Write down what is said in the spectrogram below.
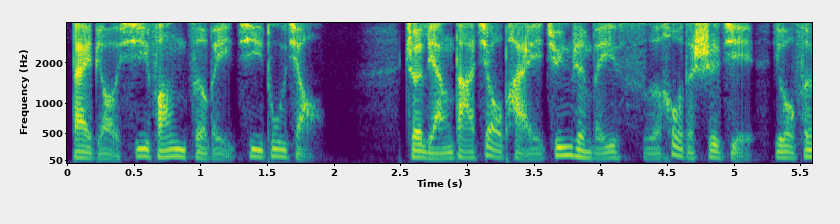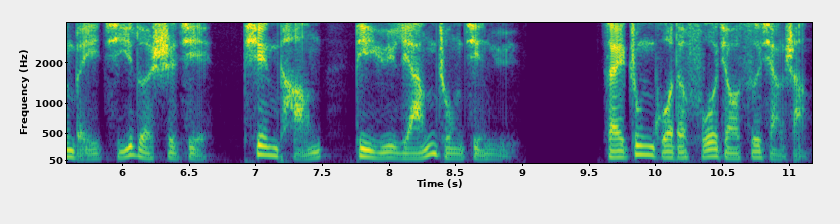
代表西方则为基督教。这两大教派均认为死后的世界又分为极乐世界、天堂、地狱两种境遇。在中国的佛教思想上，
